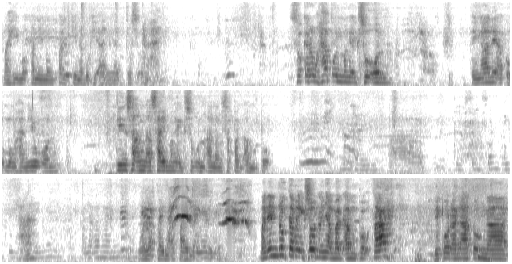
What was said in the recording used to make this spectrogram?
mahimo pa nimong pagkinabuhian ngadto sa unahan. So karong hapon mga igsuon, tingali ako mong hangyoon kinsa ang nasay mga igsuon alang sa pagampo. Ah, ha? Wala pa'y nasay. Manindog ta mga igsuon niya magampo ta. Before ang atong nga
